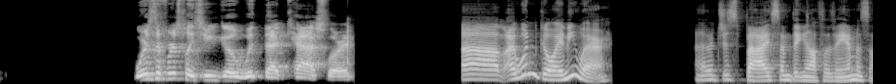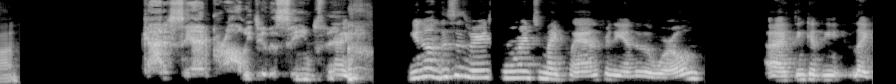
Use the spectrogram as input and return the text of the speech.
Where's the first place you go with that cash, Lauren? Um, I wouldn't go anywhere. I would just buy something off of Amazon. Gotta say, I'd probably do the same thing. You know, this is very similar to my plan for the end of the world. I think at the like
